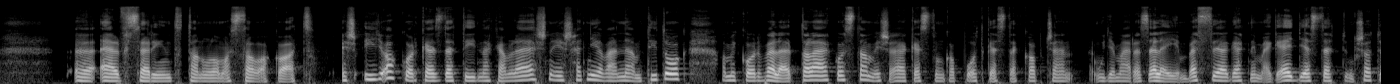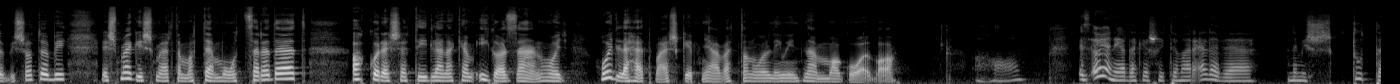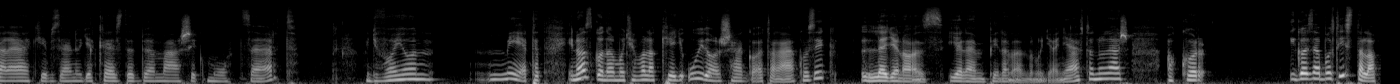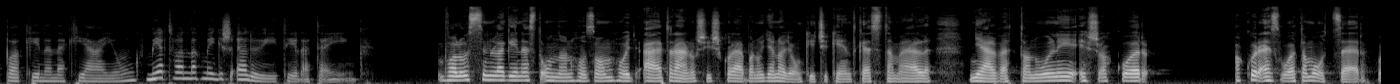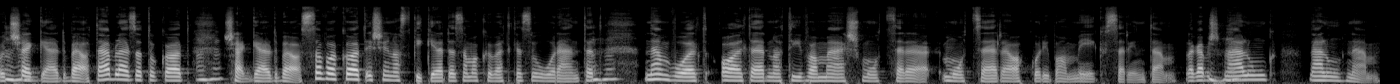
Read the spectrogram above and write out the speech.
elv szerint tanulom a szavakat. És így akkor kezdett így nekem leesni, és hát nyilván nem titok, amikor veled találkoztam, és elkezdtünk a podcastek kapcsán ugye már az elején beszélgetni, meg egyeztettünk, stb. stb. és megismertem a te módszeredet, akkor esett így le nekem igazán, hogy hogy lehet másképp nyelvet tanulni, mint nem magolva. Aha. Ez olyan érdekes, hogy te már eleve nem is tudtál elképzelni ugye kezdetben másik módszert, hogy vajon miért? Tehát én azt gondolom, hogy ha valaki egy újdonsággal találkozik, legyen az jelen pillanatban ugye a nyelvtanulás, akkor igazából tiszta lappal kéne nekiálljunk. Miért vannak mégis előítéleteink? Valószínűleg én ezt onnan hozom, hogy általános iskolában ugye nagyon kicsiként kezdtem el nyelvet tanulni, és akkor akkor ez volt a módszer, hogy uh-huh. seggeld be a táblázatokat, uh-huh. seggeld be a szavakat, és én azt kikérdezem a következő órán. Tehát uh-huh. nem volt alternatíva más módszere, módszerre akkoriban még szerintem. Legalábbis uh-huh. nálunk, nálunk nem.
